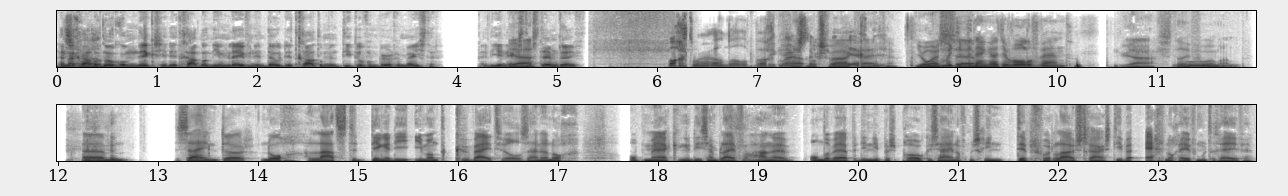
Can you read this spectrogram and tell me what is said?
En dan gaat het nog om niks. Dit gaat nog niet om leven en dood. Dit gaat om een titel van burgemeester. En Die een extra Ja. stem geeft. Wacht maar, Randal. Wacht ik maar. ga het nog zwaar echt krijgen. Dan Jongens, moet je ehm, bedenken dat je wolf bent. ja, stel je voor, man. Ehm, zijn er nog laatste dingen die iemand kwijt wil? Zijn er nog opmerkingen die zijn blijven hangen? Onderwerpen die niet besproken zijn? Of misschien tips voor de luisteraars die we echt nog even moeten geven?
